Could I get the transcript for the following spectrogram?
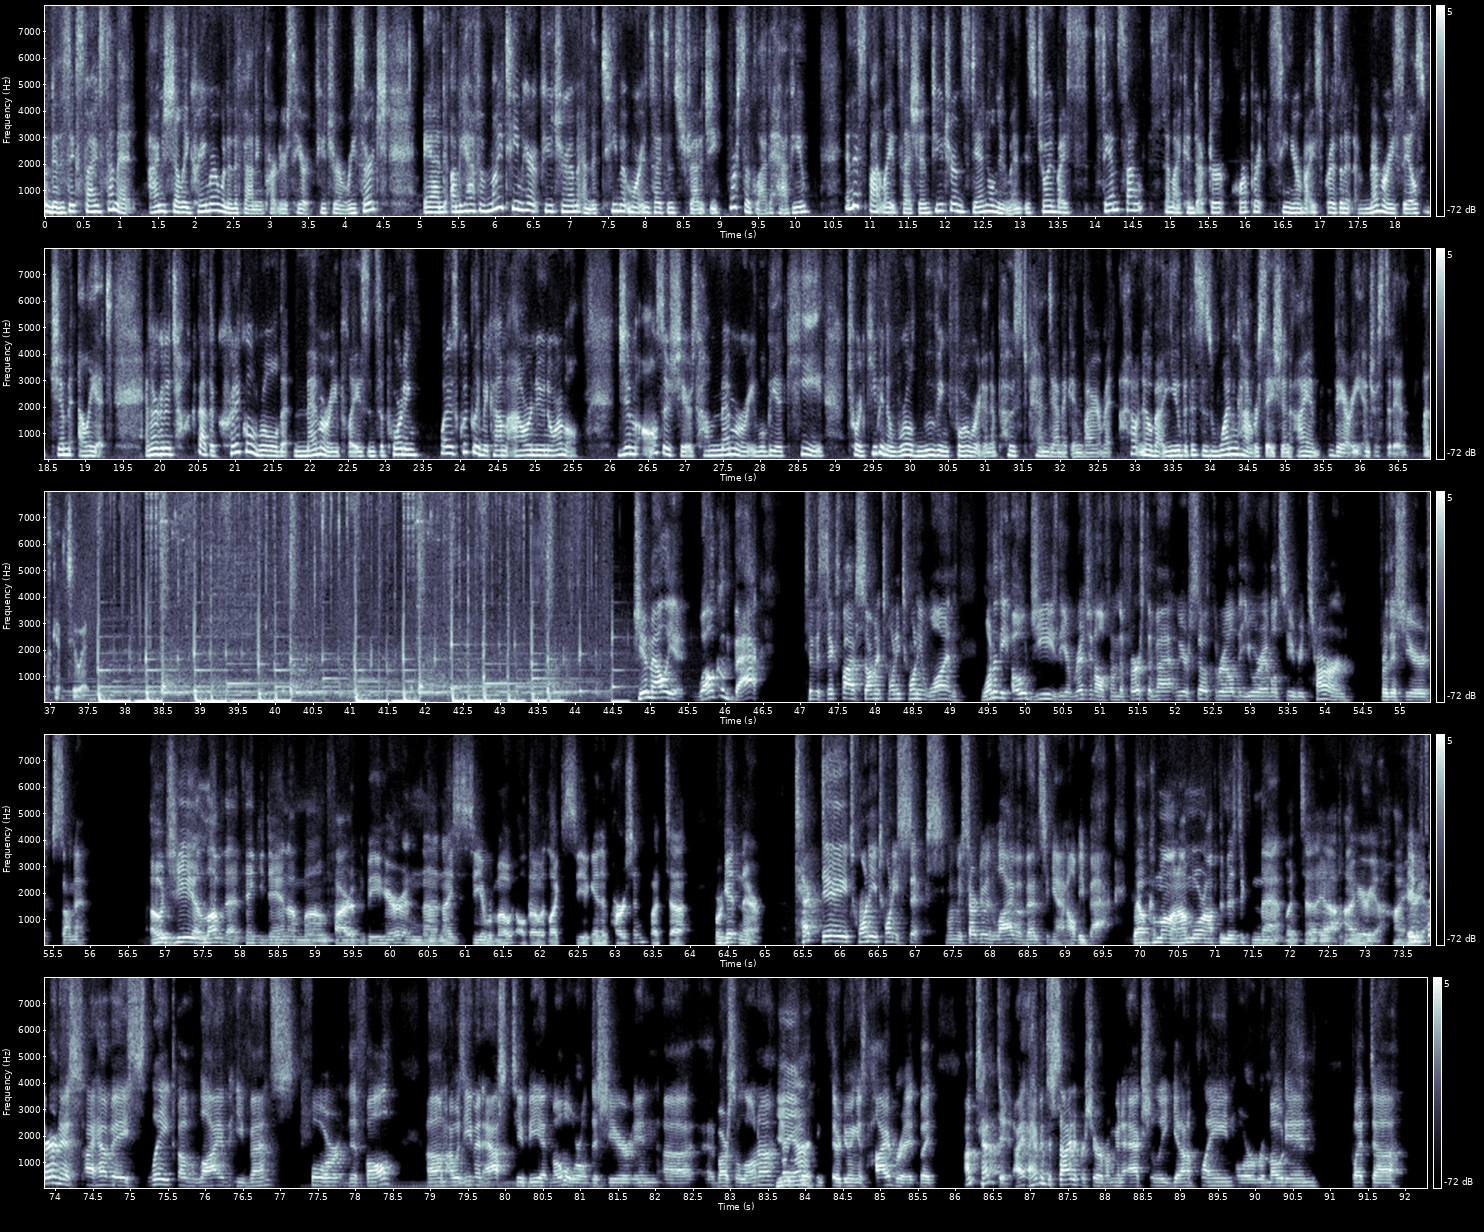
Welcome to the 6-5 Summit. I'm Shelly Kramer, one of the founding partners here at Futurum Research. And on behalf of my team here at Futurum and the team at Moor Insights and Strategy, we're so glad to have you. In this spotlight session, Futurum's Daniel Newman is joined by Samsung Semiconductor Corporate Senior Vice President of Memory Sales, Jim Elliott. And they're going to talk about the critical role that memory plays in supporting what has quickly become our new normal. Jim also shares how memory will be a key toward keeping the world moving forward in a post pandemic environment. I don't know about you, but this is one conversation I am very interested in. Let's get to it. Jim Elliott, welcome back to the 6 5 Summit 2021 one of the OGs, the original from the first event. We are so thrilled that you were able to return for this year's summit. OG, I love that. Thank you, Dan. I'm um, fired up to be here and uh, nice to see you remote, although I'd like to see you again in person, but uh, we're getting there. Tech Day 2026, when we start doing live events again, I'll be back. Well, come on. I'm more optimistic than that, but uh, yeah, I hear you. I hear In you. fairness, I have a slate of live events for the fall. Um, I was even asked to be at Mobile World this year in uh, Barcelona. Yeah, yeah. I think they're doing is hybrid, but I'm tempted. I, I haven't decided for sure if I'm going to actually get on a plane or remote in. But uh,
